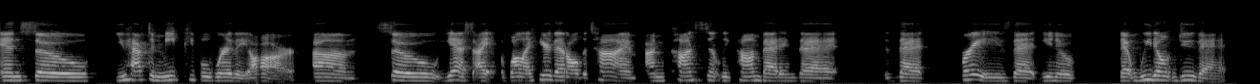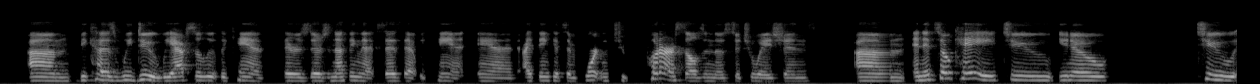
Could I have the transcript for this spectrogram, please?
And so you have to meet people where they are. Um, so yes, I while I hear that all the time, I'm constantly combating that that phrase that you know that we don't do that um, because we do we absolutely can there's there's nothing that says that we can't and i think it's important to put ourselves in those situations um, and it's okay to you know to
